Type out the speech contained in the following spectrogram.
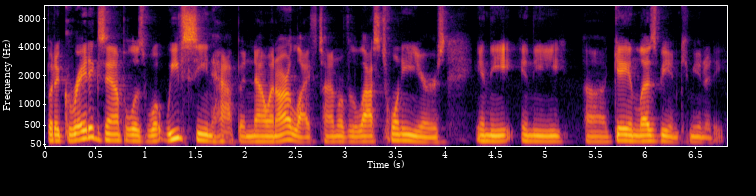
But a great example is what we've seen happen now in our lifetime over the last 20 years in the in the uh, gay and lesbian community.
